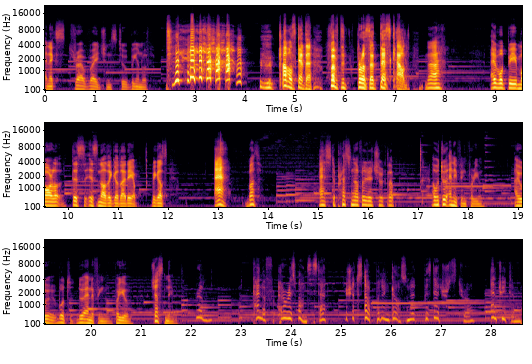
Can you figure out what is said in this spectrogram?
an extravagance to begin with. Couples get a 50% discount. Nah, it would be more. This is not a good idea because, eh, but as the president of the literature club, I would do anything for you. I would do anything for you. Just name it. Roman, what kind of a response is that? You should stop putting girls on a pedestal and treat them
